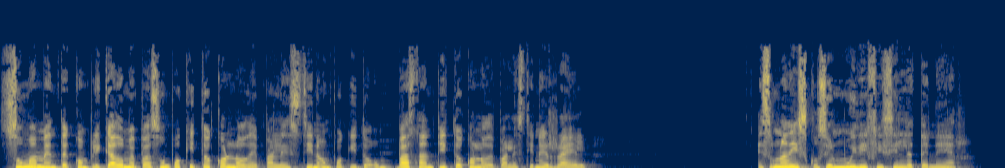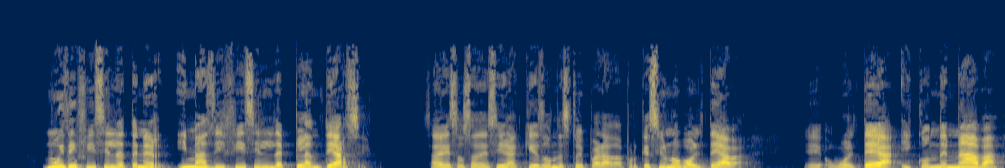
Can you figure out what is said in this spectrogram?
sumamente complicado. Me pasó un poquito con lo de Palestina, un poquito, bastantito con lo de Palestina-Israel. E es una discusión muy difícil de tener, muy difícil de tener y más difícil de plantearse, ¿sabes? O sea, decir, aquí es donde estoy parada, porque si uno volteaba eh, o voltea y condenaba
